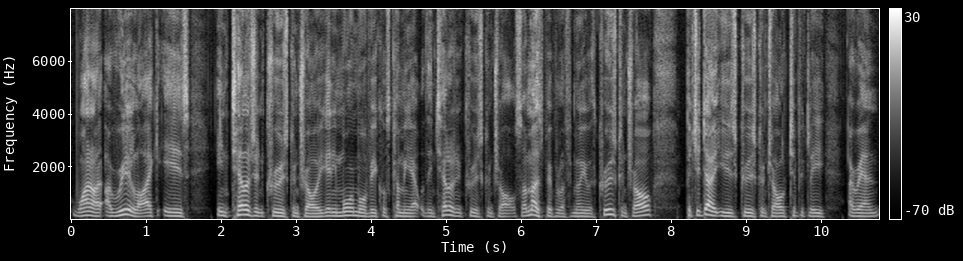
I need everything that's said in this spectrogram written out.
one I, I really like is intelligent cruise control. You're getting more and more vehicles coming out with intelligent cruise control. So most people are familiar with cruise control, but you don't use cruise control typically around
